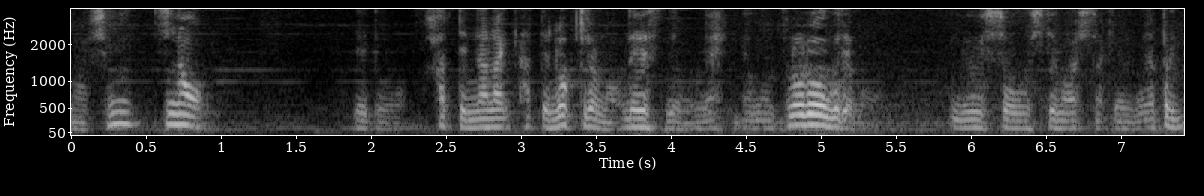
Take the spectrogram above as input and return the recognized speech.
の初日のえっ、と、8.7、8.6キロのレースでもね、あの、プロローグでも優勝してましたけれども、やっぱり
